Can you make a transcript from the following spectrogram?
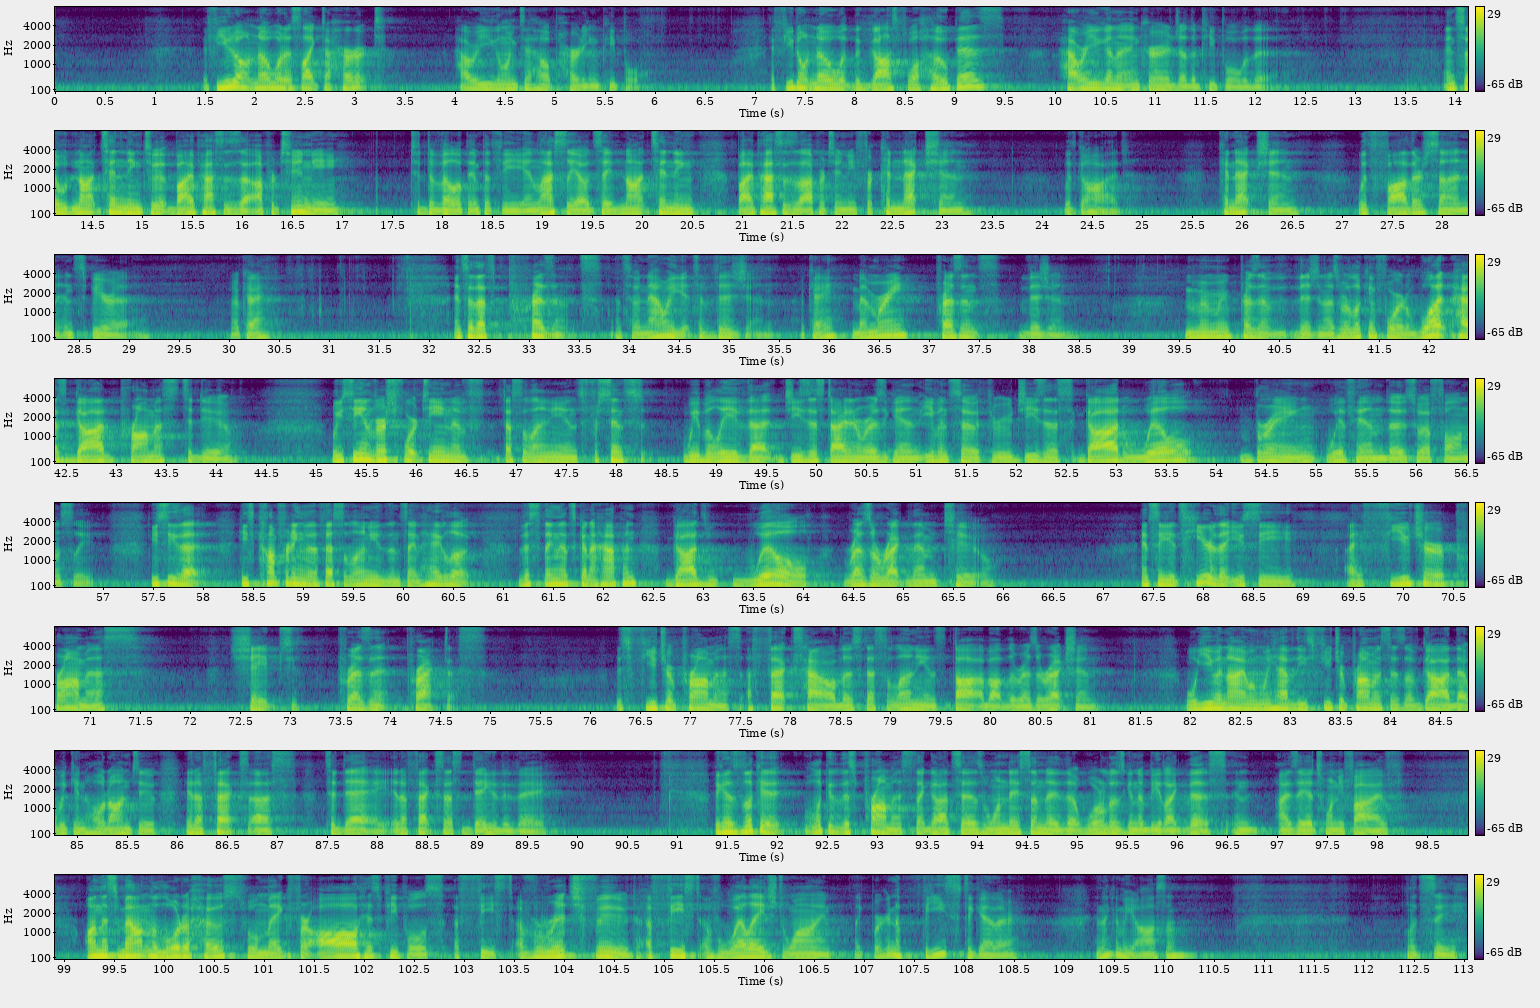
If you don't know what it's like to hurt, how are you going to help hurting people? If you don't know what the gospel hope is, how are you going to encourage other people with it? And so, not tending to it bypasses that opportunity to develop empathy. And lastly, I would say not tending bypasses the opportunity for connection with God, connection with Father, Son, and Spirit. Okay? And so that's presence. And so now we get to vision. Okay? Memory, presence, vision. Memory, present, vision. As we're looking forward, what has God promised to do? We see in verse 14 of Thessalonians, for since we believe that Jesus died and rose again, even so, through Jesus, God will bring with him those who have fallen asleep. You see that he's comforting the Thessalonians and saying, hey, look, this thing that's going to happen, God will resurrect them too. And see, it's here that you see a future promise shaped present practice. This future promise affects how those Thessalonians thought about the resurrection. Well, you and I, when we have these future promises of God that we can hold on to, it affects us today. It affects us day to day. Because look at, look at this promise that God says one day, someday, the world is going to be like this in Isaiah 25. On this mountain, the Lord of hosts will make for all his peoples a feast of rich food, a feast of well aged wine. Like, we're going to feast together. Isn't that going to be awesome? Let's see.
